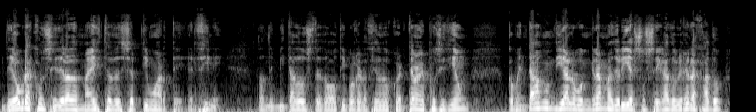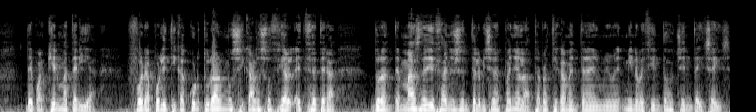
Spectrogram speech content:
de obras consideradas maestras del séptimo arte, el cine, donde invitados de todo tipo relacionados con el tema de la exposición comentaban un diálogo en gran mayoría sosegado y relajado de cualquier materia, fuera política, cultural, musical, social, etc., durante más de 10 años en televisión española, hasta prácticamente en el 1986,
